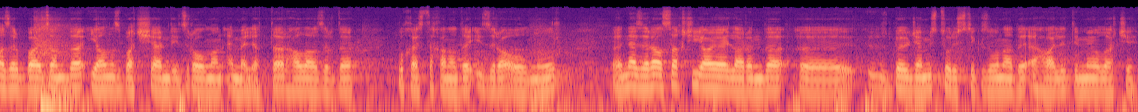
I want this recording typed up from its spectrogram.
Azərbaycanda yalnız Bakı şəhərində icra olunan əməliyyatlar hal-hazırda bu xəstəxanada icra olunur. Nəzərə alsaq ki, yay aylarında e, bölgəmiz turistik zonadır, əhali demək olar ki,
